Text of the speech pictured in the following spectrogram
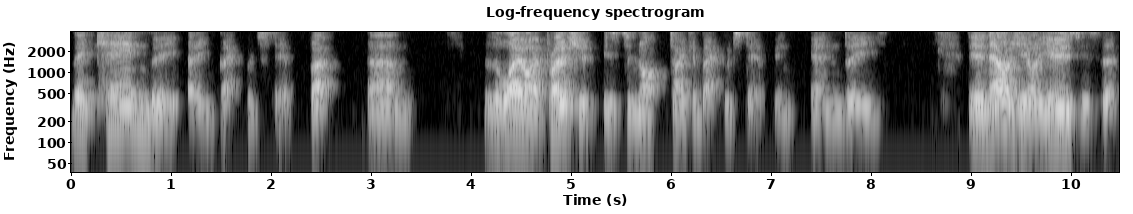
there can be a backward step. But um, the way I approach it is to not take a backward step. In, and the, the analogy I use is that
